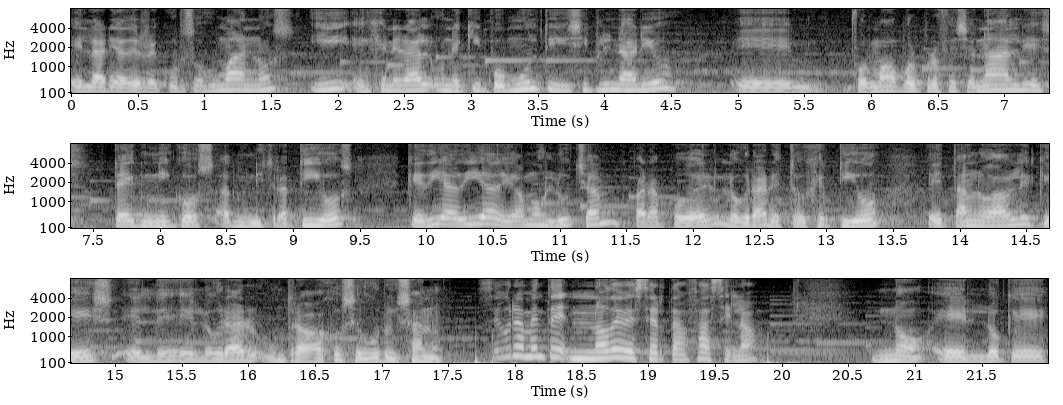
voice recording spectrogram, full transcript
el área de recursos humanos y en general un equipo multidisciplinario formado por profesionales, técnicos, administrativos, que día a día, digamos, luchan para poder lograr este objetivo eh, tan loable que es el de lograr un trabajo seguro y sano. Seguramente no debe ser tan fácil, ¿no? No, eh, lo que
